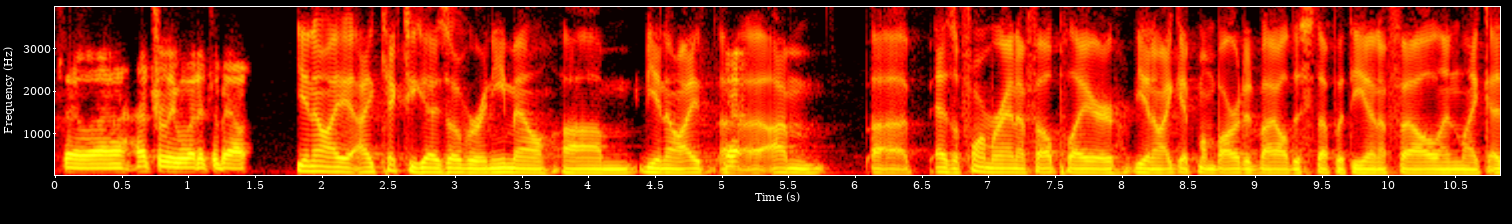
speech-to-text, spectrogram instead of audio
So uh, that's really what it's about. You know, I, I kicked you guys over an email. Um, you know, I yeah. uh, I'm uh, as a former NFL player, you know, I get bombarded by all this stuff with the NFL, and like, uh,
